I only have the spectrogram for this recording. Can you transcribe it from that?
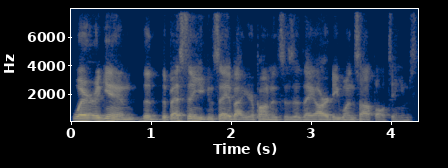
where again the, the best thing you can say about your opponents is that they are D1 softball teams,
